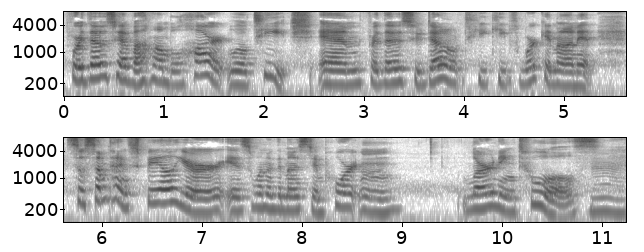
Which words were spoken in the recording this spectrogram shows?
for those who have a humble heart will teach and for those who don't he keeps working on it so sometimes failure is one of the most important learning tools mm.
